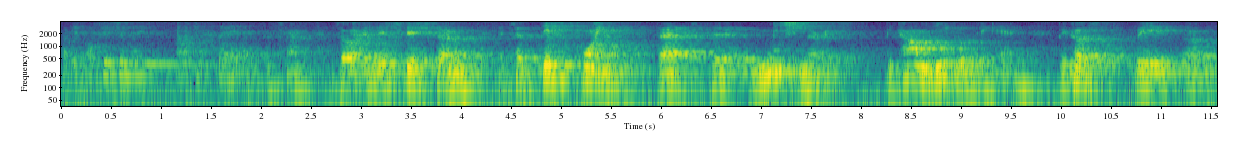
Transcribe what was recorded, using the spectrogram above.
But it's officially started there. That's right. So, and it's this, um, it's at this point that the missionaries become legal again because we, um,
